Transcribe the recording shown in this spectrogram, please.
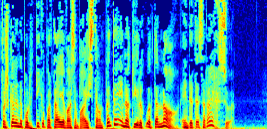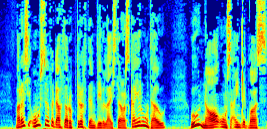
verskillende politieke partye was en baie standpunte en natuurlik ook daarna en dit is reg so. Maar as jy ons nou vandag daarop terugdink, liewe luisteraars, kan julle onthou hoe na ons eintlik was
